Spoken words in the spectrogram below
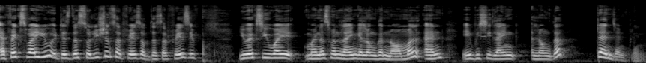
fxyu, it is the solution surface of the surface. If ux uy minus 1 lying along the normal and ABC lying along the tangent plane.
